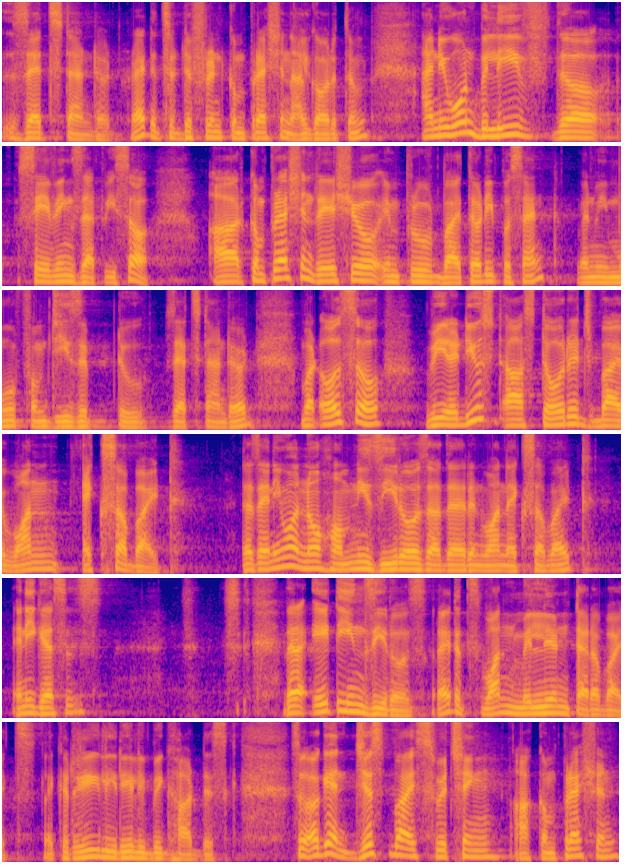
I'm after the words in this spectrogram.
Z standard, right? It's a different compression algorithm. And you won't believe the savings that we saw. Our compression ratio improved by 30% when we moved from gzip to Z standard. But also, we reduced our storage by one exabyte. Does anyone know how many zeros are there in one exabyte? Any guesses? There are 18 zeros, right? It's 1 million terabytes, like a really, really big hard disk. So again, just by switching our compression,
